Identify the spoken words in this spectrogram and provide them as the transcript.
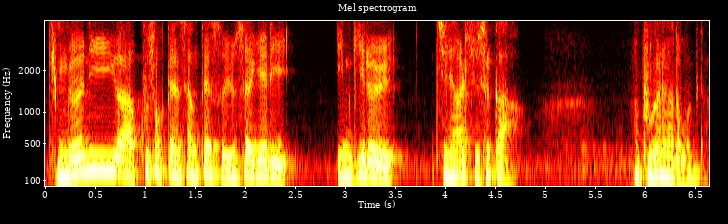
김건희가 구속된 상태에서 윤석열이 임기를 진행할 수 있을까? 불가능하다고 봅니다.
